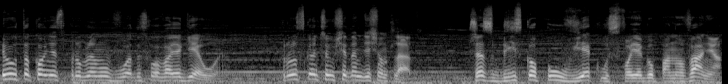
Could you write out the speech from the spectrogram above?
Był to koniec problemów Władysława Jagiełły. Król skończył 70 lat. Przez blisko pół wieku swojego panowania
